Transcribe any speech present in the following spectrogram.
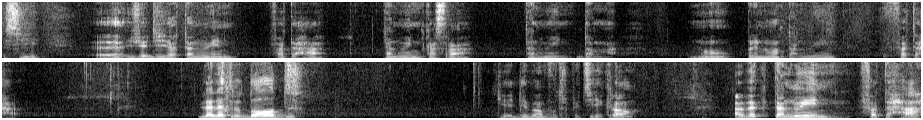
Ici, euh, j'ai déjà Tanwin Fataha, Tanwin Kasra, Tanwin Dhamma. Nous prenons Tanwin Fataha. La lettre Dod, qui est devant votre petit écran, avec Tanwin Fataha,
